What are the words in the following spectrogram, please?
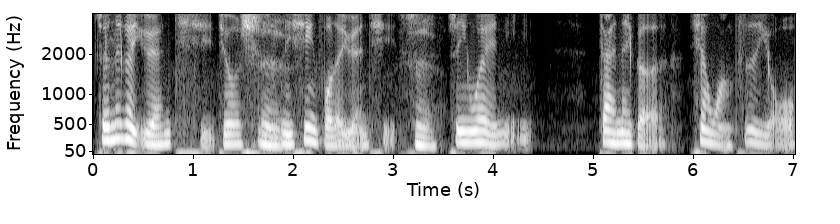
所以那个缘起就是你信佛的缘起，是是因为你在那个向往自由。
